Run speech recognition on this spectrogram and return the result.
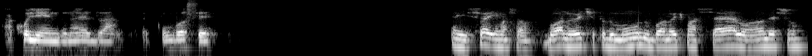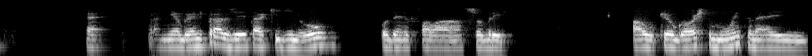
acolhendo, né, Eduardo? É com você. É isso aí, Marcelo. Boa noite a todo mundo. Boa noite, Marcelo, Anderson. É, Para mim é um grande prazer estar aqui de novo, podendo falar sobre algo que eu gosto muito, né, e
